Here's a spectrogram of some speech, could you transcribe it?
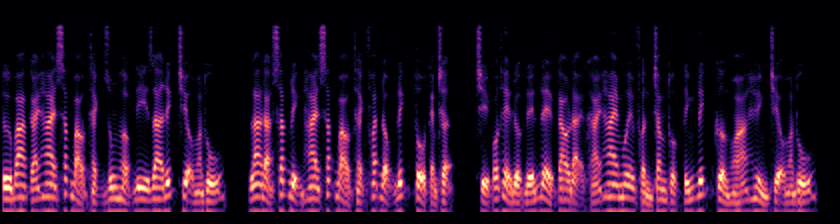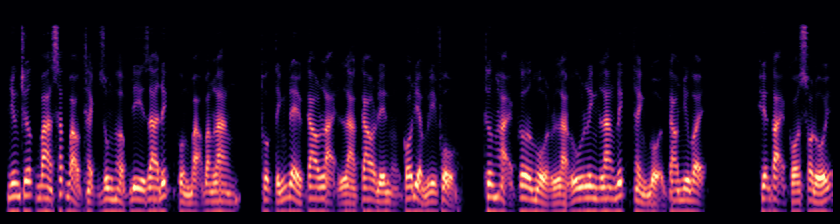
Từ ba cái hai sắc bảo thạch dung hợp đi ra đích triệu hoàn thú, la đạt xác định hai sắc bảo thạch phát động đích tổ tèm trận, chỉ có thể được đến đề cao đại khái 20% thuộc tính đích cường hóa hình triệu hoàn thú, nhưng trước ba sắc bảo thạch dung hợp đi ra đích cuồng bạo băng lang, thuộc tính đề cao lại là cao đến có điểm ly phổ, thương hại cơ hồ là ưu linh lang đích thành bội cao như vậy. Hiện tại có so đối,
